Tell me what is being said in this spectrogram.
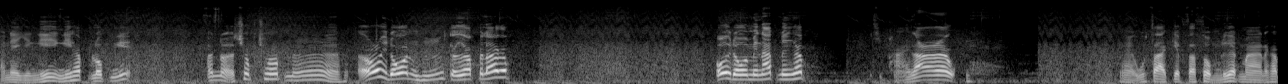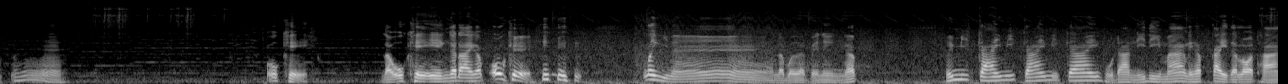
อันไหนอย่างนี้อย่างนี้ครับหลบงี้อันไหนชอบชอบนะโอ้ยโดนเกือบไปแล้วครับ โอ้ยโดนไปนัดหนึ่งครับชิบหายแล้วอุตส่าห์เก็บสะสมเลือดมานะครับอโอเค เราโอเคเองก็ได้ครับ โอเคนี่นะ ระเบิดไปหนึ่งครับ เฮ้ยมีไก่มีไก่มีไก่โหด้านนี้ดีมากเลยครับไก่ตลอดทาง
